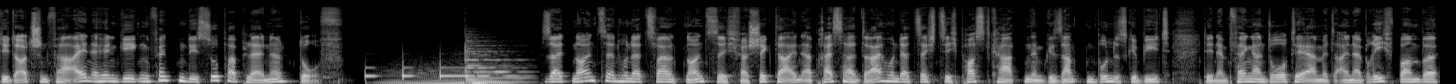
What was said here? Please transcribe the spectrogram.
Die deutschen Vereine hingegen finden die Superpläne doof. Seit 1992 verschickte ein Erpresser 360 Postkarten im gesamten Bundesgebiet. Den Empfängern drohte er mit einer Briefbombe,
